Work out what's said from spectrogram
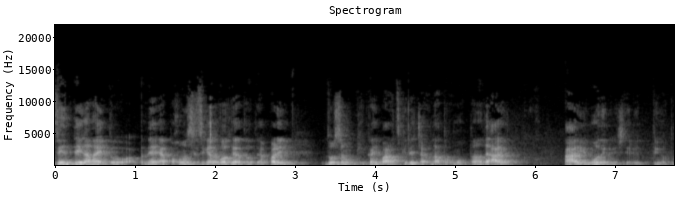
前提がないとねやっぱ本質的なことだけだとやっぱりどうしても結果にばらつき出ちゃうなと思ったのでああいうああいうモデルにしてるっていうのと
